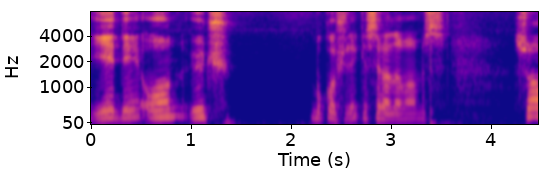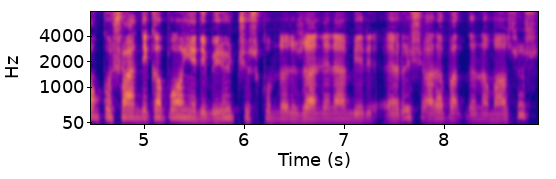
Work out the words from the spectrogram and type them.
7, 10, 3 bu koşudaki sıralamamız. Son koşu handikap 17 1300 kumda düzenlenen bir yarış Arap atlarına mahsus.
